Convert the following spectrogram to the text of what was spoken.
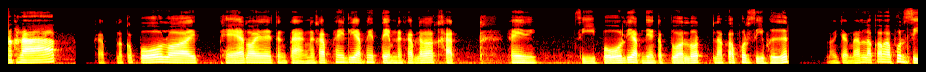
นะครับครับ แล้วก็โป้รอยแผลรอยอะไรต่างๆนะครับ ให้เรียบให้เต็มนะครับ แล้วก็ขัดให้ สีโป้เรียบเนียนกับตัวรถ แล้วก็พ่นสีพื้น หลังจากนั้นเราก็มาพ่นสี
